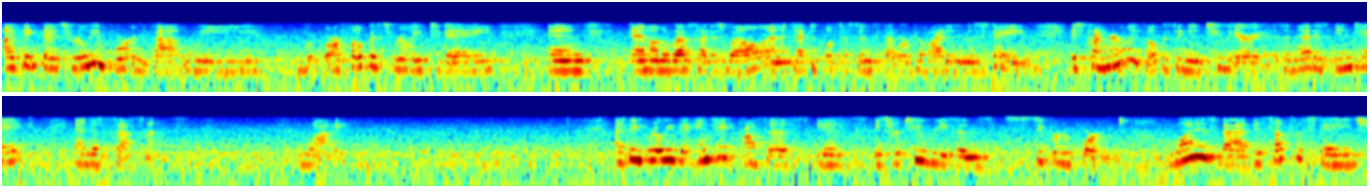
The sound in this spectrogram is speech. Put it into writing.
I think that it's really important that we, our focus really today and and on the website as well, and the technical assistance that we're providing in the state, is primarily focusing in two areas, and that is intake and assessments. Why? I think really the intake process is, is for two reasons super important. One is that it sets the stage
